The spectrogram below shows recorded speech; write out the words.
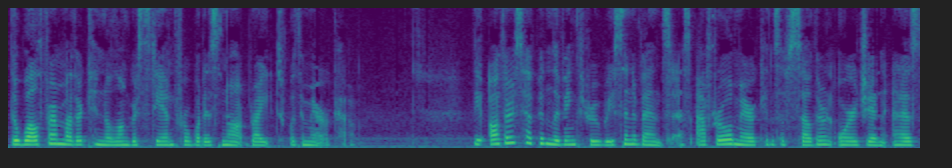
The welfare mother can no longer stand for what is not right with America. The authors have been living through recent events as Afro Americans of Southern origin and as,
